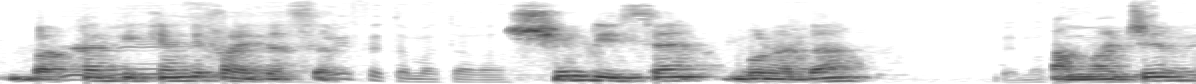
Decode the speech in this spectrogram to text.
bakar ki kendi faydası. Şimdi ise burada amacı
